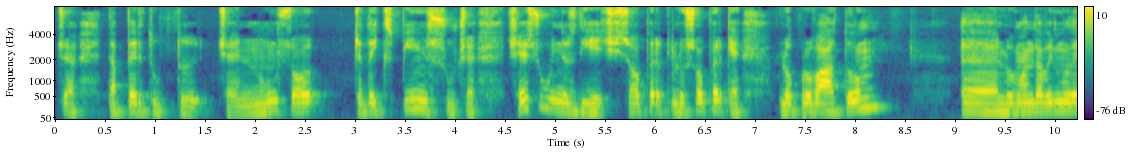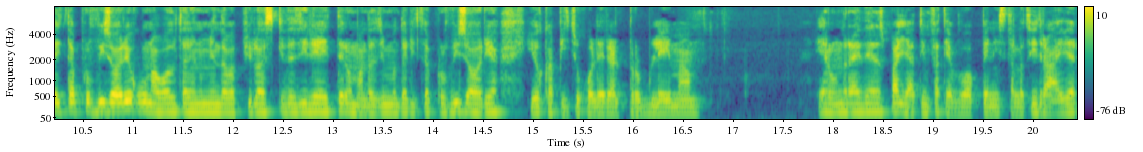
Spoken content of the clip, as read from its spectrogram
cioè dappertutto. Cioè non so cioè da XP in su cioè c'è su Windows 10 so per, lo so perché l'ho provato eh, lo mandavo in modalità provvisoria una volta che non mi andava più la scheda di rete l'ho mandato in modalità provvisoria e ho capito qual era il problema. Era un driver sbagliato infatti avevo appena installato i driver.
